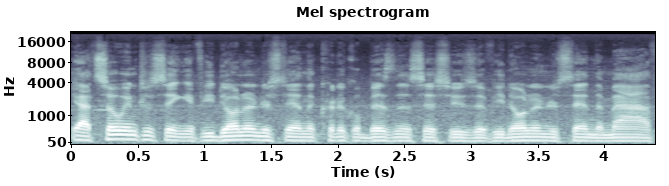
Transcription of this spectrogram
Yeah, it's so interesting. If you don't understand the critical business issues, if you don't understand the math,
